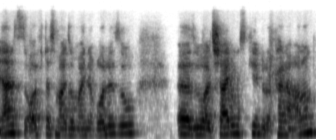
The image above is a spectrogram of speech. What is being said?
ja, das ist so oft das mal so meine Rolle so, äh, so als Scheidungskind oder keine Ahnung.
